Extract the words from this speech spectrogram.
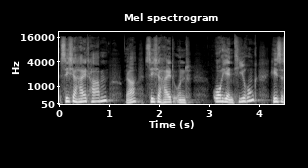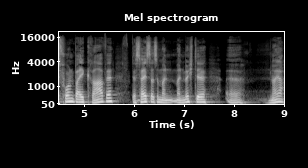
Sicherheit haben, ja, Sicherheit und Orientierung, hieß es vorhin bei Grave. Das heißt also, man, man möchte, äh, naja,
